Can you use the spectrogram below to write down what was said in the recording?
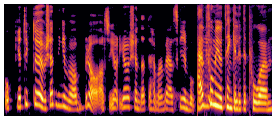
och jag tyckte översättningen var bra. Alltså jag, jag kände att det här var en välskriven bok. Här får man ju tänka lite på um,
